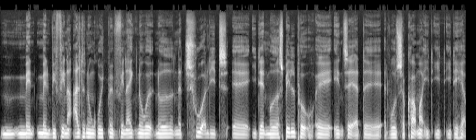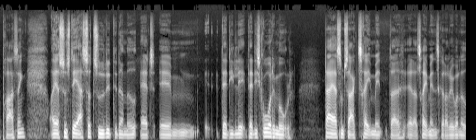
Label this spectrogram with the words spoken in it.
Men, men vi finder aldrig nogen rytme, vi finder ikke noget, noget naturligt øh, i den måde at spille på, øh, indtil at, øh, at Wolves så kommer i, i, i det her pres. Ikke? Og jeg synes, det er så tydeligt det der med, at øh, da de, da de scorer det mål, der er som sagt tre, mænd, der, eller tre mennesker, der løber ned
